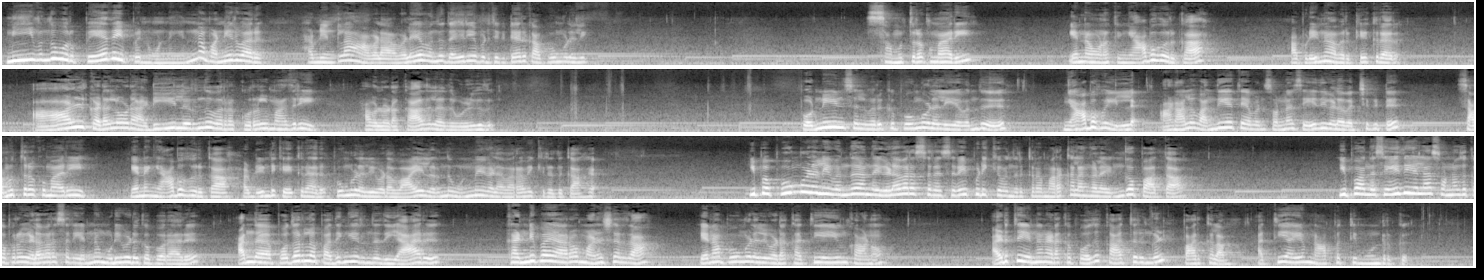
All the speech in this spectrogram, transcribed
நீ வந்து ஒரு பேதை பெண் உன்னை என்ன பண்ணிடுவாரு அப்படின்ட்டுலாம் அவளை அவளே வந்து தைரியப்படுத்திக்கிட்டே இருக்கா பூங்குழலி. சமுத்திரகுமாரி என்ன உனக்கு ஞாபகம் இருக்கா? அப்படின்னு அவர் கேட்குறாரு ஆள் கடலோட அடியிலிருந்து வர்ற குரல் மாதிரி அவளோட காதல் அது விழுகுது. பொன்னியின் செல்வருக்கு பூங்குழலியை வந்து ஞாபகம் இல்லை. ஆனாலும் வந்தியத்தேவன் சொன்ன செய்திகளை வச்சுக்கிட்டு சமுத்திரகுமாரி என்ன ஞாபகம் இருக்கா? அப்படின்ட்டு கேட்குறாரு பூங்குழலியோட வாயிலிருந்து உண்மைகளை வர வைக்கிறதுக்காக. இப்போ பூங்குழலி வந்து அந்த இளவரசரை சிறைப்பிடிக்க வந்திருக்கிற மரக்கலங்களை எங்கே பார்த்தா? இப்போ அந்த செய்தியெல்லாம் சொன்னதுக்கப்புறம் இளவரசர் என்ன முடிவெடுக்க போகிறாரு அந்த புதரில் பதுங்கி இருந்தது யார்? கண்டிப்பாக யாரோ மனுஷர் தான். ஏன்னா பூங்குழலியோட கத்தியையும் காணோம். அடுத்து என்ன நடக்க போகுது? காத்திருங்கள் பார்க்கலாம். அத்தியாயம் நாற்பத்தி மூன்றுக்கு.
